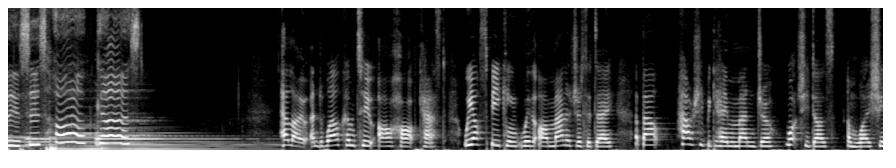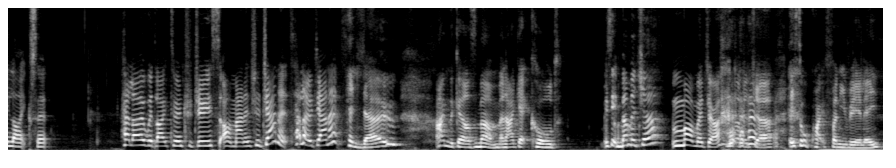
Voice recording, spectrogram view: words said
This is Harpcast. Hello and welcome to our Harpcast. We are speaking with our manager today about how she became a manager, what she does, and why she likes it. Hello, we'd like to introduce our manager Janet. Hello, Janet. Hello, I'm the girl's mum, and I get called. Is it mummager? Momager. Mummager. it's all quite funny, really.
